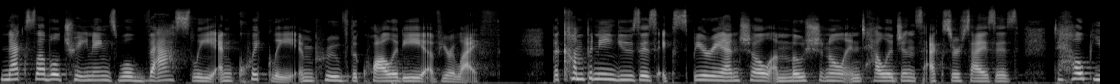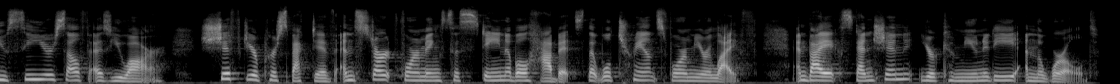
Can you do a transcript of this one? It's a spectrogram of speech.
next level trainings will vastly and quickly improve the quality of your life. The company uses experiential emotional intelligence exercises to help you see yourself as you are, shift your perspective, and start forming sustainable habits that will transform your life, and by extension, your community and the world.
